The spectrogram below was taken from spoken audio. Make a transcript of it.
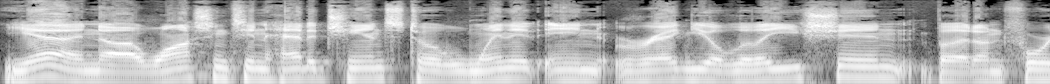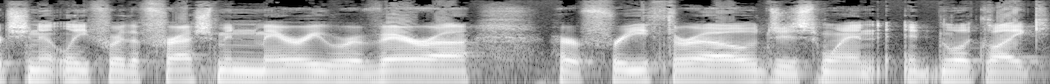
yeah, and uh, Washington had a chance to win it in regulation, but unfortunately for the freshman Mary Rivera, her free throw just went, it looked like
